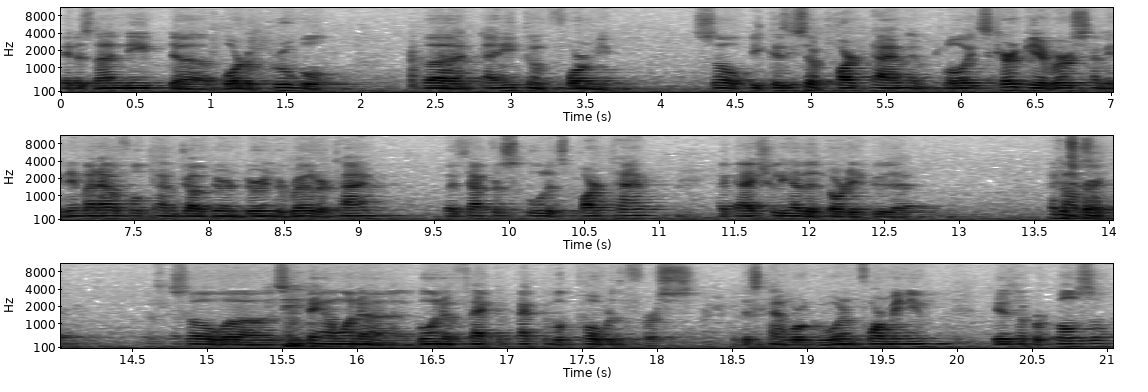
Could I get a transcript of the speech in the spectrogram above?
It does not need uh, board approval, but I need to inform you. So, because these are part-time employees, caregivers, I mean, they might have a full-time job during, during the regular time, but it's after school, it's part-time. I actually have the authority to do that. That is correct. So, uh, something I want to go into effect, effective October the first. At This time, we're, we're informing you, there's a proposal,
